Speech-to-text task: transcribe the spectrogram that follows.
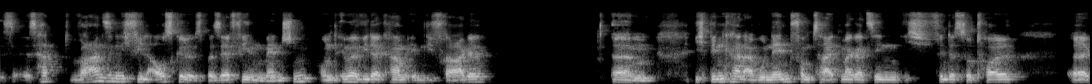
es, es, hat wahnsinnig viel ausgelöst bei sehr vielen Menschen. Und immer wieder kam eben die Frage, ähm, ich bin kein Abonnent vom Zeitmagazin, ich finde es so toll. Äh,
